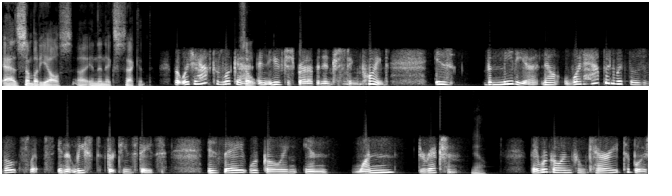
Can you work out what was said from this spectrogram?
as somebody else uh, in the next second. But what you have to look at, so, and you've just brought up an interesting point, is the media. Now, what happened with those vote flips in at least 13 states is they were going in one direction. Yeah. They were going from Kerry to Bush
